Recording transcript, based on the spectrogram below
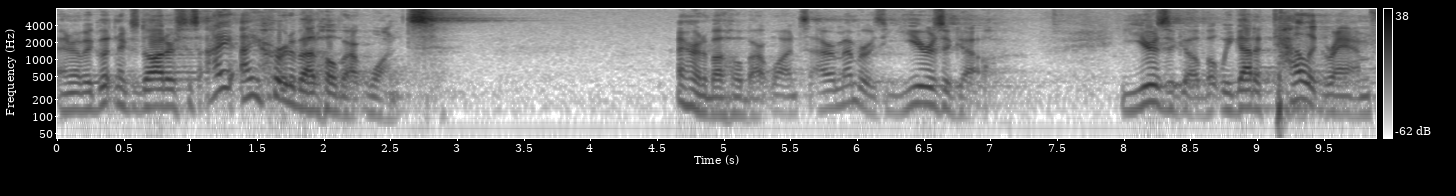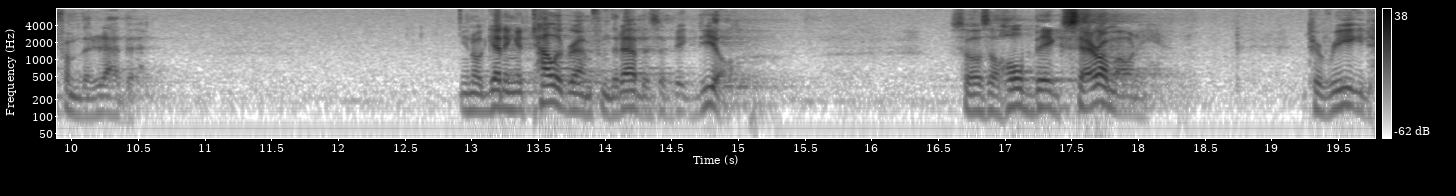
And Rabbi Gutnick's daughter says, I, I heard about Hobart once. I heard about Hobart once. I remember it was years ago. Years ago, but we got a telegram from the Rebbe. You know, getting a telegram from the Rebbe is a big deal. So it was a whole big ceremony to read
